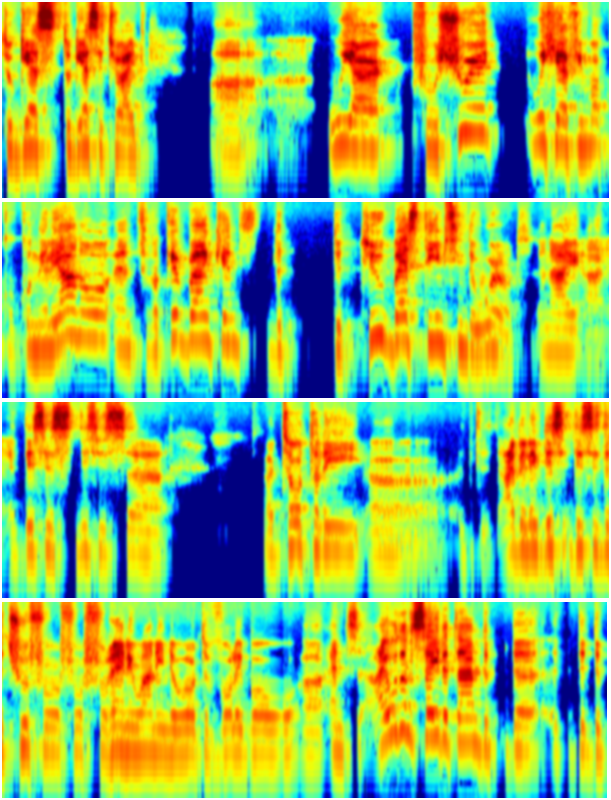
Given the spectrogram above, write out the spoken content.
to guess to guess it right. we are for sure we have Imoco Conegliano and Vakif and the the two best teams in the world, and I, I this is this is uh, totally. Uh, I believe this this is the truth for for for anyone in the world of volleyball. Uh, and I wouldn't say that I'm the the the the,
